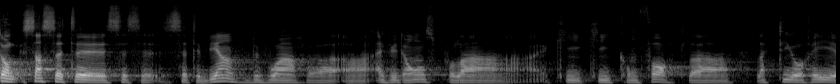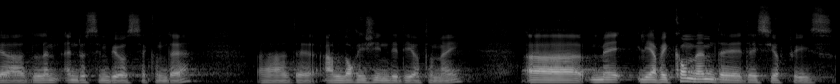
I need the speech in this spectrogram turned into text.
Donc ça, c'était bien de voir euh, évidence pour la, qui, qui conforte la, la théorie euh, de l'endosymbiose secondaire euh, à l'origine des diatomées. Mais il y avait quand même des, surprises.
